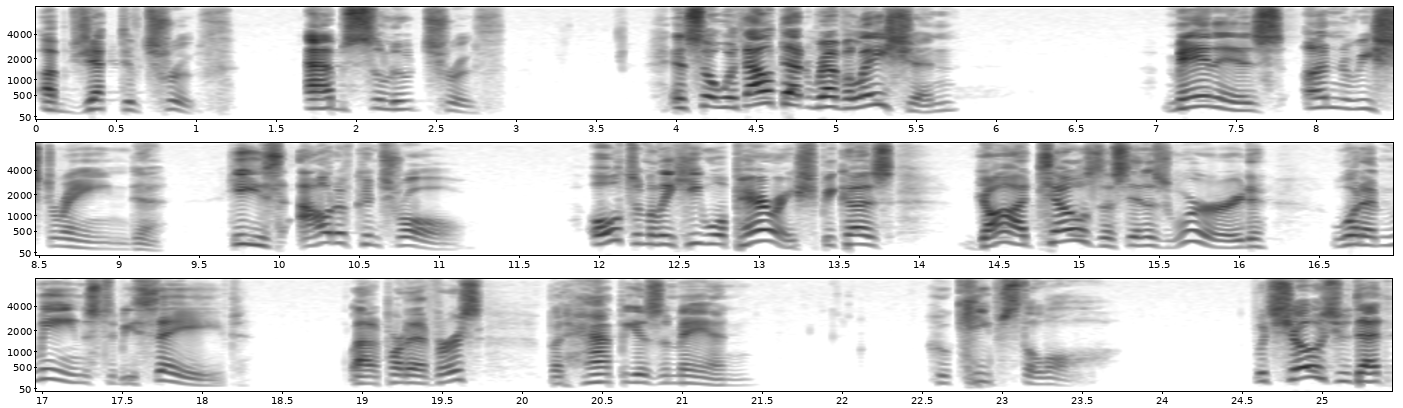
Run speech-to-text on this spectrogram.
objective truth, absolute truth. And so, without that revelation, man is unrestrained. He's out of control. Ultimately, he will perish because God tells us in His Word what it means to be saved. Latter part of that verse, but happy is a man who keeps the law, which shows you that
